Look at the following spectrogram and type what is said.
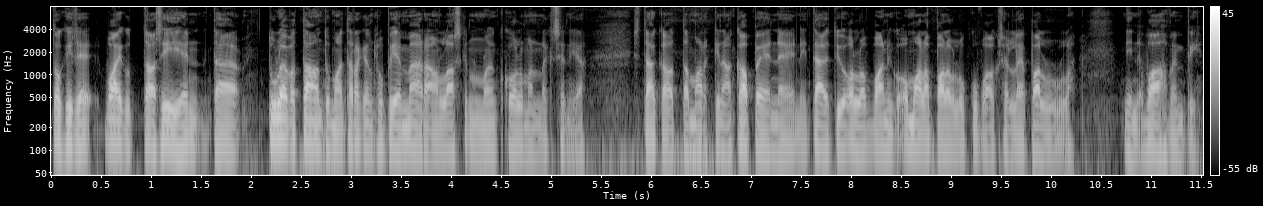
Toki se vaikuttaa siihen, että tuleva taantuma, että rakennuslupien määrä on laskenut noin kolmanneksen ja sitä kautta markkinaa kapenee, niin täytyy olla vain niin omalla palvelukuvauksella ja palvelulla niin vahvempi,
